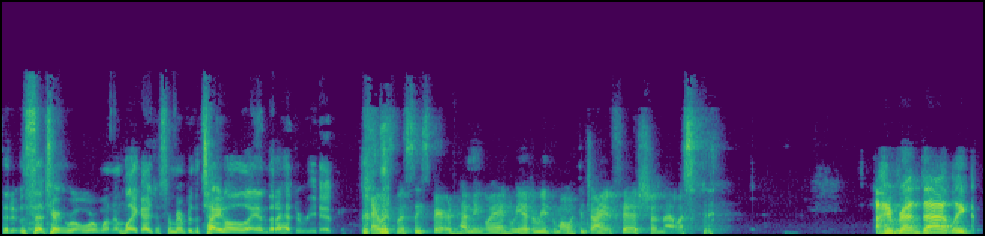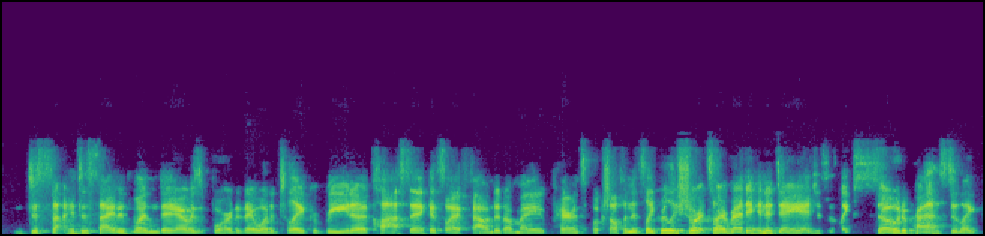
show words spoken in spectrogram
that it was set during World War One. I'm like, I just remember the title and that I had to read it. I was mostly spared Hemingway. We had to read the one with the giant fish, and that was I read that like just I decided one day I was bored and I wanted to like read a classic and so I found it on my parents' bookshelf and it's like really short. So I read it in a day and just was like so depressed and like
